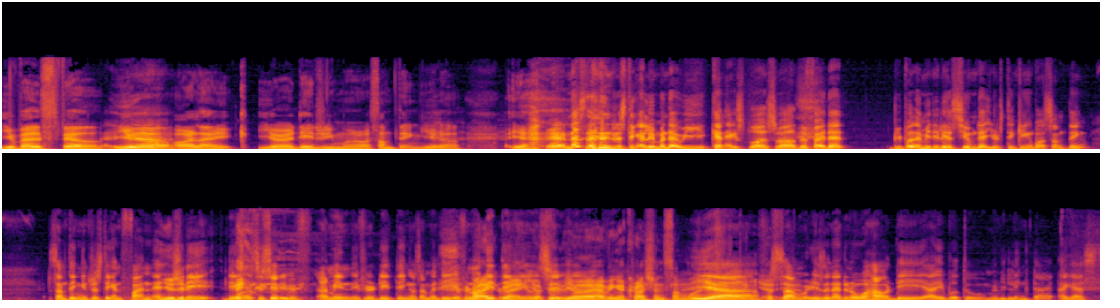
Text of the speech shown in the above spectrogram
you better spill, you know, or like you're a daydreamer or something, you Yeah. know. Yeah. Yeah, and that's an interesting element that we can explore as well. The fact that people immediately assume that you're thinking about something, something interesting and fun, and usually they associate it with. I mean, if you're dating or somebody, if you're not right, dating, right. You're, you're your- having a crush on someone. or yeah, for some reason, I don't know how they are able to maybe link that. I guess.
